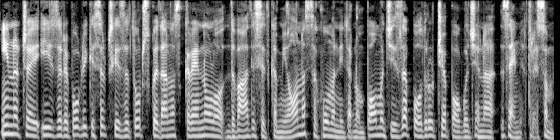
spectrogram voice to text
Inače, iz Republike Srpske za Tursku je danas krenulo 20 kamiona sa humanitarnom pomoći za područja pogođena zemljotresom.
